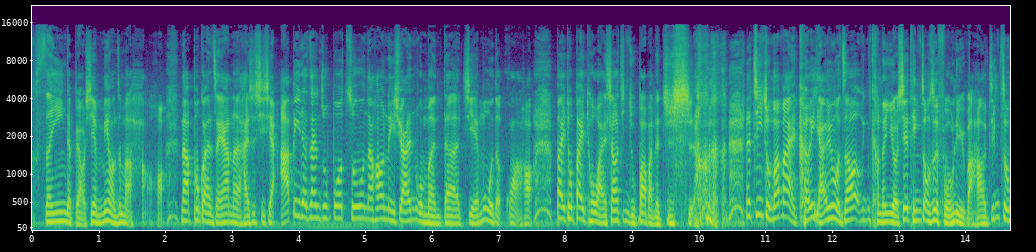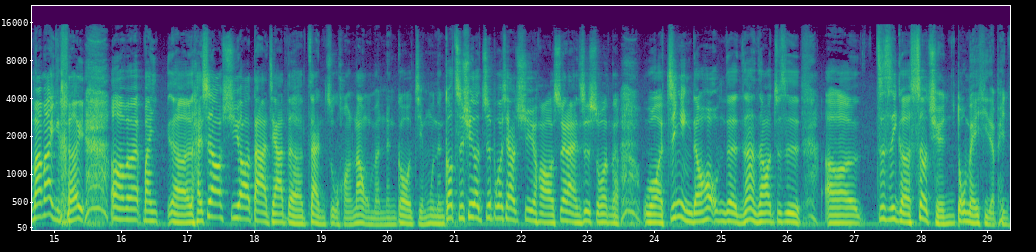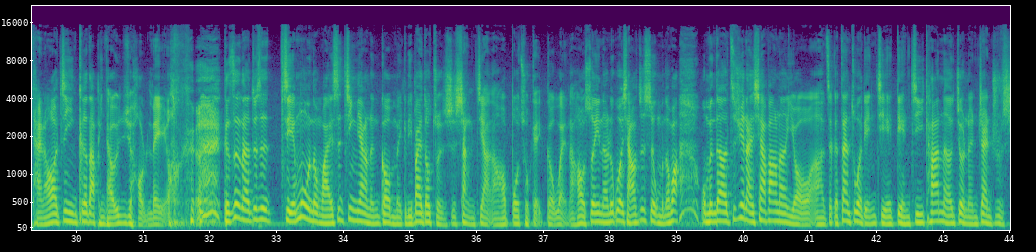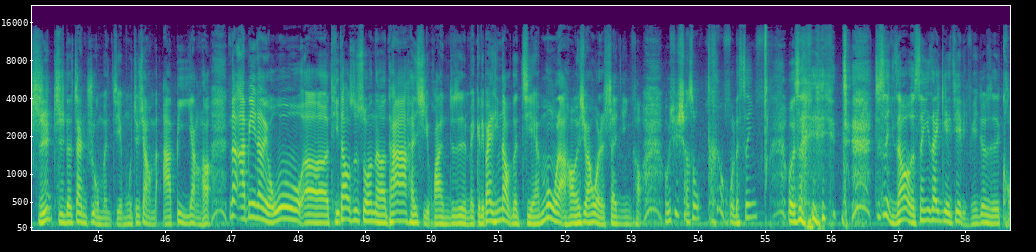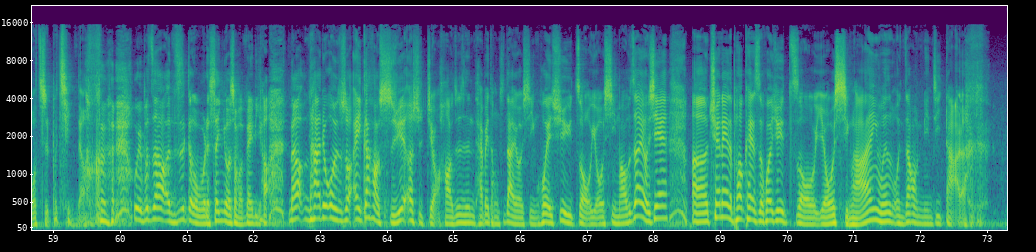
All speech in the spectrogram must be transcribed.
声音的表现没有这么好哈，那不管怎样呢，还是谢谢阿 B 的赞助播出。然后你喜欢我们的节目的话哈，拜托拜托，我还是要金主爸爸的支持。那金主妈妈也可以啊，因为我知道可能有些听众是腐女吧，哈，金主妈妈也可以哦，蛮呃还是要需要大家的赞助哈，让我们能够节目能够持续的直播下去哈。虽然是说呢，我经营的话，的你知道你知道就是呃。这是一个社群多媒体的平台，然后经营各大平台，我就觉得好累哦。可是呢，就是节目呢，我还是尽量能够每个礼拜都准时上架，然后播出给各位。然后，所以呢，如果想要支持我们的话，我们的资讯栏下方呢有啊、这个赞助的连接，点击它呢就能赞助实质的赞助我们节目，就像我们阿 B 一样哈。那阿 B 呢有呃提到是说呢，他很喜欢就是每个礼拜听到我的节目啦，哈，很喜欢我的声音哈。我就想说，我的声音，我的声音 就是你知道。的声音在业界里面就是口齿不清的，我也不知道这个我的声音有什么魅力哈。然后他就问说：“哎，刚好十月二十九号就是台北同志大游行，会去走游行吗？”我知道有些呃圈内的 podcast 会去走游行啦，因为我你知道我年纪大了。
